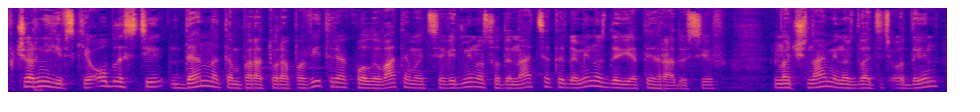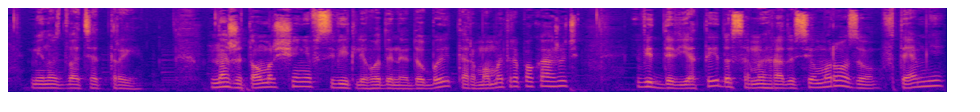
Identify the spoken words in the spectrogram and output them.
В Чернігівській області денна температура повітря коливатиметься від мінус 11 до мінус 9 градусів, ночна мінус 21, мінус 23. На Житомирщині в світлі години доби термометри покажуть від 9 до 7 градусів морозу, в темні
